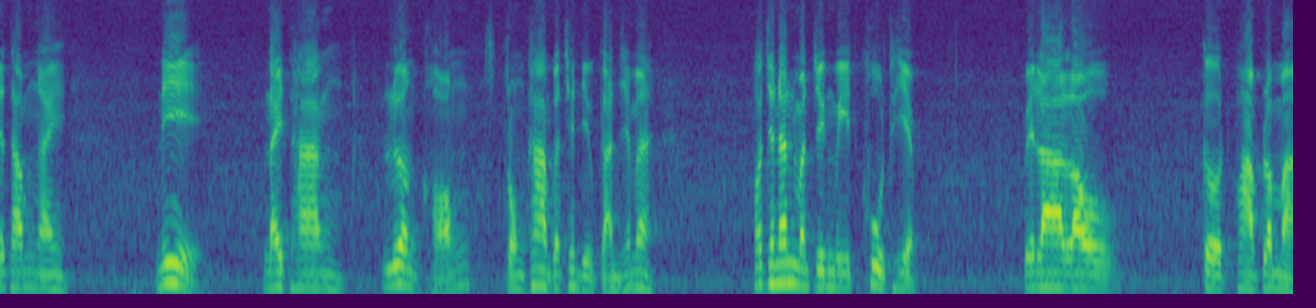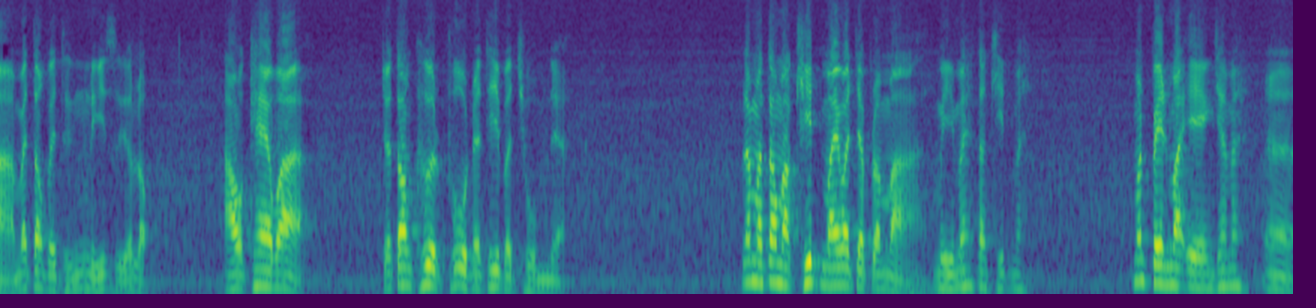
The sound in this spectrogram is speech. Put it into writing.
จะทำไง นี่ในทางเรื่องของ ตรงข้ามก็เช่นเดียวกันใช่ไหมเพราะฉะนั้นมันจึงมีคู่เทียบ เวลาเราเกิดความประมาไม่ต้องไปถึงหนีเสือหรอก เอาแค่ว่าจะต้องคืดพูดในที่ประชุมเนี่ย แล้วมันต้องมาคิดไหมว่าจะประมามีไหมต้องคิดไหมมันเป็นมาเองใช่ไหมเออ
